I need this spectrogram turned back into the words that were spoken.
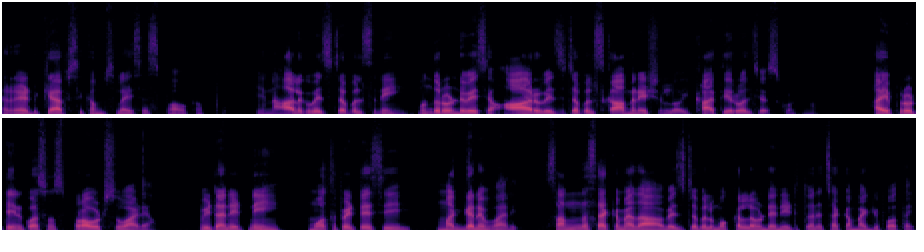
రెడ్ క్యాప్సికమ్ స్లైసెస్ పావు కప్పు. ఈ నాలుగు వెజిటబుల్స్ని ముందు రెండు వేసాం. ఆరు వెజిటబుల్స్ కాంబినేషన్లో ఈ ఖాతీ రోల్ చేసుకుంటున్నాం. హై ప్రోటీన్ కోసం స్ప్రౌట్స్ వాడాం. వీటన్నిటిని మూత పెట్టేసి మగ్గనివ్వాలి. సన్న శాఖ మీద వెజిటబుల్ మొక్కల్లో ఉండే నీటితోనే చక్క మగ్గిపోతాయి.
